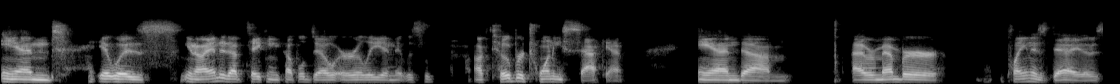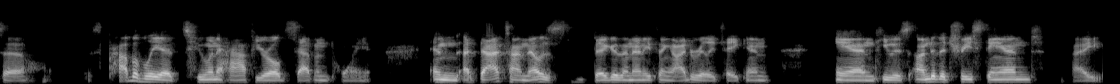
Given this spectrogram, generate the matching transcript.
And it was, you know, I ended up taking a couple doe early and it was October 22nd. And um, I remember plain as day, there was a it's probably a two and a half year old seven. And at that time, that was bigger than anything I'd really taken. And he was under the tree stand. I,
